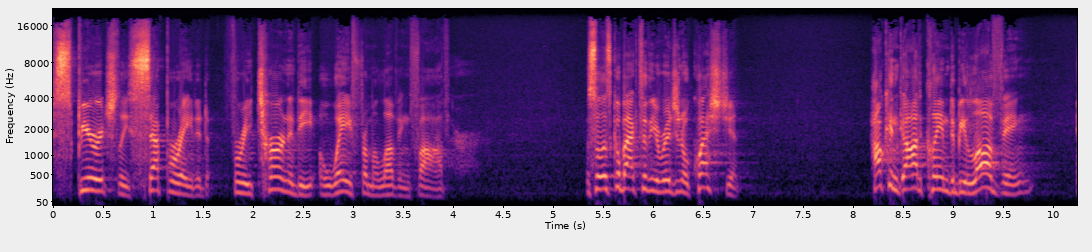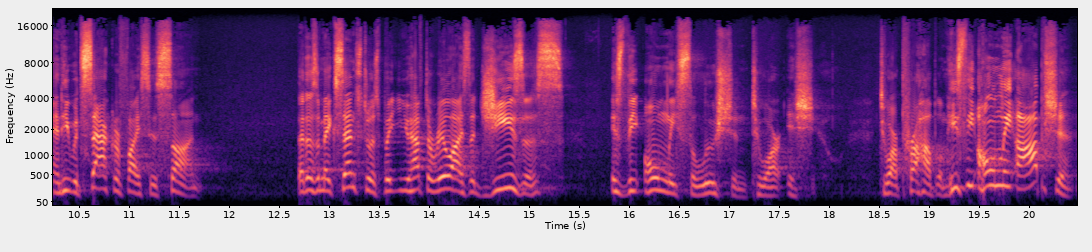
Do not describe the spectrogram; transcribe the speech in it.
spiritually separated for eternity away from a loving Father. So let's go back to the original question how can God claim to be loving and he would sacrifice his son? That doesn't make sense to us, but you have to realize that Jesus is the only solution to our issue, to our problem. He's the only option.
